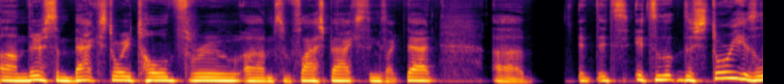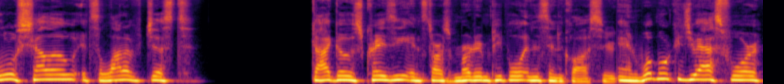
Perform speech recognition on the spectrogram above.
Um, there's some backstory told through um, some flashbacks, things like that. Uh, it, it's it's the story is a little shallow. It's a lot of just guy goes crazy and starts murdering people in a Santa Claus suit. And what more could you ask for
